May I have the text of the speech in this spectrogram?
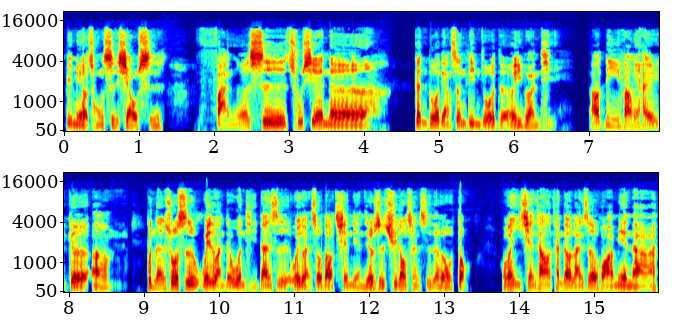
并没有从此消失，反而是出现了。更多量身定做的恶意软体，然后另一方面还有一个，呃，不能说是微软的问题，但是微软受到牵连，就是驱动程式的漏洞。我们以前常常看到蓝色画面啊，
